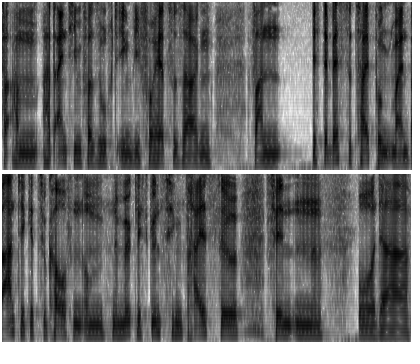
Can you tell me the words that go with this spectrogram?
haben, hat ein Team versucht, irgendwie vorherzusagen, wann ist der beste Zeitpunkt, mein Bahnticket zu kaufen, um einen möglichst günstigen Preis zu finden. Oder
